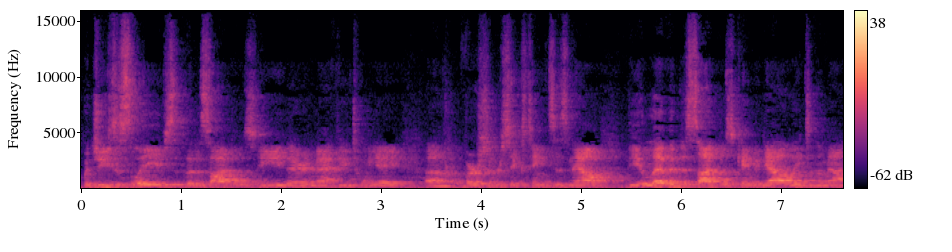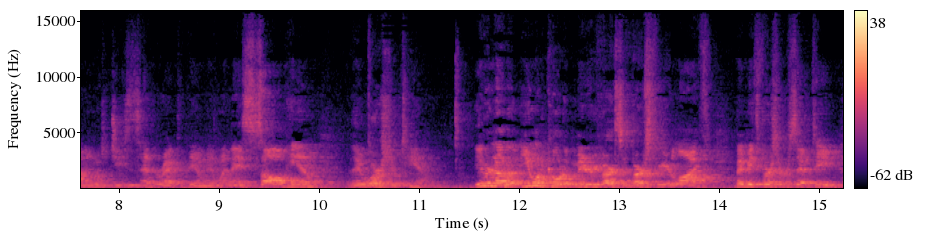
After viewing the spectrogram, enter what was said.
When Jesus leaves the disciples, he there in Matthew 28, um, verse number 16 says, Now the eleven disciples came to Galilee to the mountain which Jesus had directed them. And when they saw him, they worshipped him. You ever know, you want to quote a memory verse, a verse for your life? Maybe it's verse number 17,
